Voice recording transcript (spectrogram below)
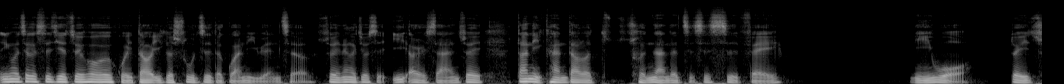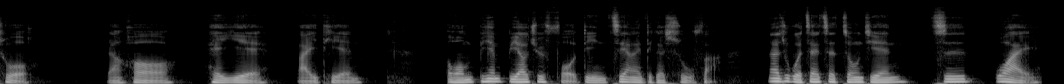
因为这个世界最后会回到一个数字的管理原则，所以那个就是一二三。所以当你看到了纯然的只是是非、你我对错，然后黑夜白天，我们偏不要去否定这样的一个数法。那如果在这中间之外，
